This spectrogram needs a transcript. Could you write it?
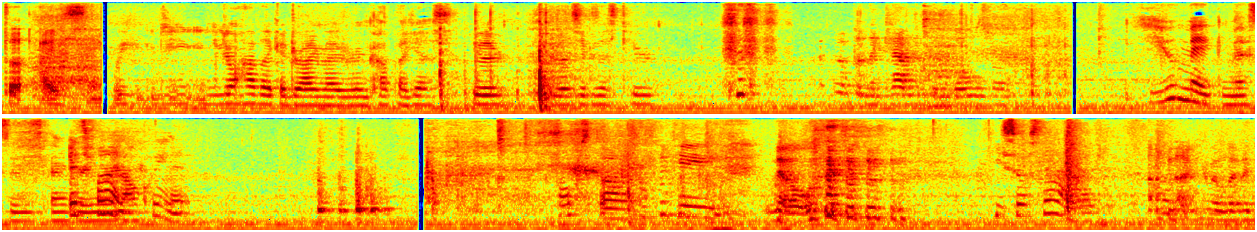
the icing. We, you, you don't have like a dry measuring cup, I guess, either. Do those exist here? Open the cabinet and bowls are. You make messes everywhere. It's fine, I'll clean it. Oh, Scott. He, No. he's so sad. I'm not gonna let him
